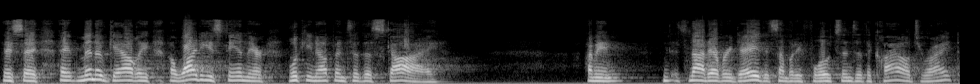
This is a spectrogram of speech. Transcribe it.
They say, Hey, men of Galilee, uh, why do you stand there looking up into the sky? I mean, it's not every day that somebody floats into the clouds, right?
